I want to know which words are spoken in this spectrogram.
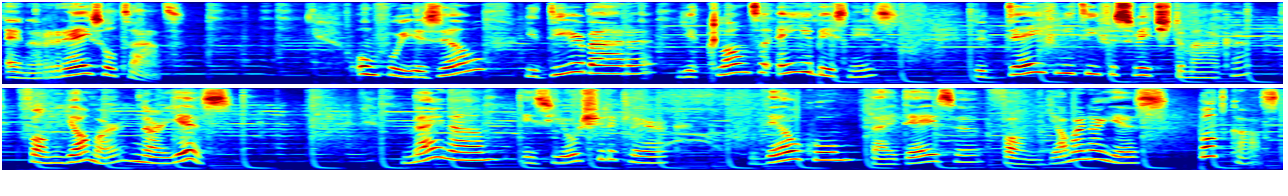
en resultaat. Om voor jezelf, je dierbaren, je klanten en je business de definitieve switch te maken van jammer naar yes. Mijn naam is Josje de Klerk. Welkom bij deze van Jammer naar Yes podcast.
